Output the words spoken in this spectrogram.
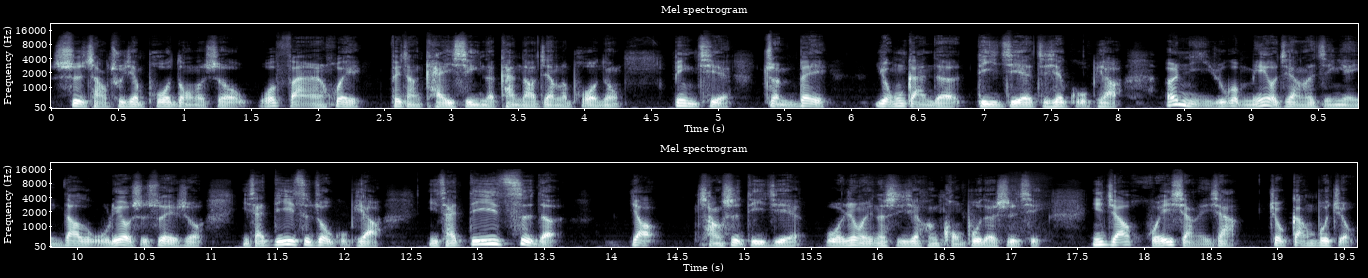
市场出现波动的时候，我反而会非常开心的看到这样的波动，并且准备勇敢的低接这些股票。而你如果没有这样的经验，你到了五六十岁的时候，你才第一次做股票，你才第一次的要。尝试低接，我认为那是一件很恐怖的事情。你只要回想一下，就刚不久，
